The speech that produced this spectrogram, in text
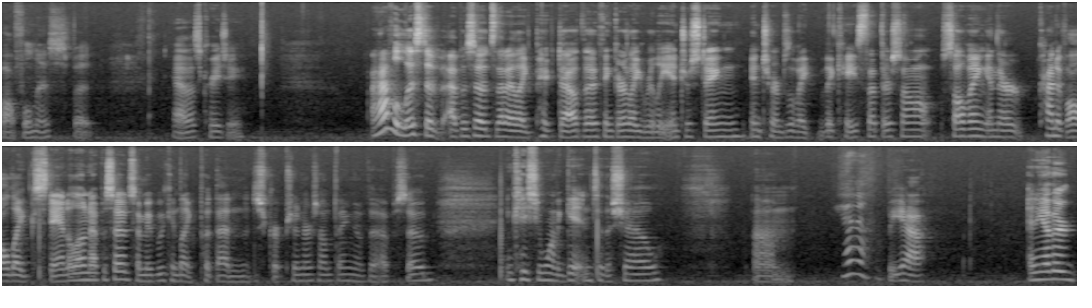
awfulness, but yeah, that's crazy. I have a list of episodes that I like picked out that I think are like really interesting in terms of like the case that they're sol- solving, and they're kind of all like standalone episodes. So maybe we can like put that in the description or something of the episode, in case you want to get into the show. Um, Yeah. but yeah, any other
